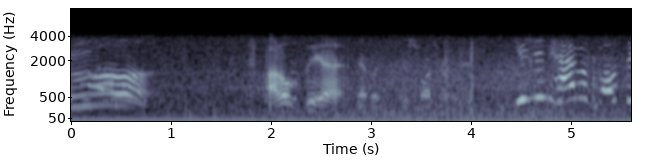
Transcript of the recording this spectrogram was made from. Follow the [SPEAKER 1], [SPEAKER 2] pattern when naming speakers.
[SPEAKER 1] I don't see it.
[SPEAKER 2] Yeah, but just watch right
[SPEAKER 3] You just have a boat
